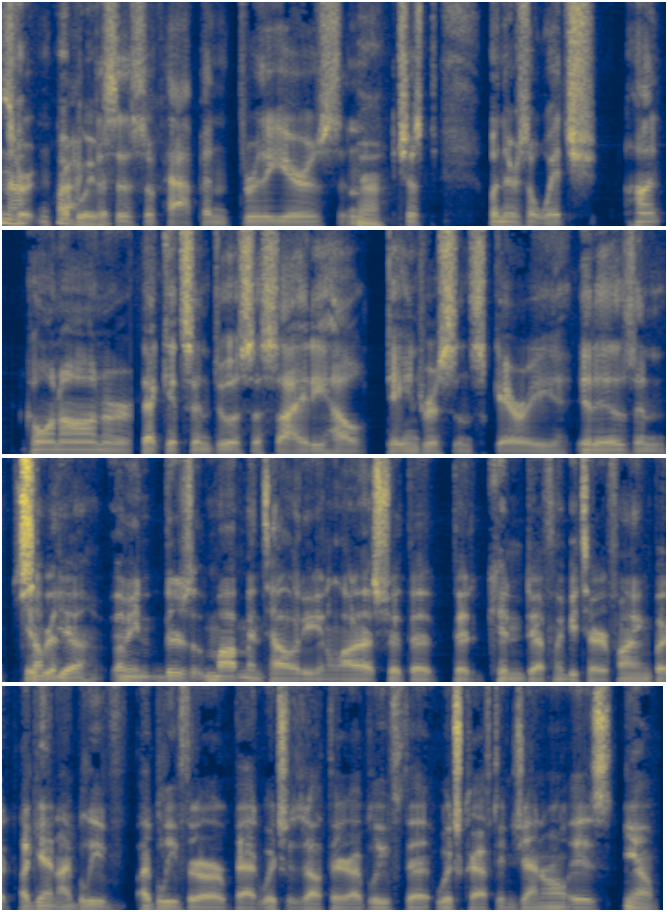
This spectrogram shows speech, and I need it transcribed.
No, certain I believe it. practices have happened through the years, and Yeah. just when there's a witch hunt going on, or that gets into a society, how dangerous and scary it is, and Some, re- yeah, I mean, there's a mob mentality and a lot of that shit that that can definitely be terrifying. But again, I believe I believe there are bad witches out there. I believe that witchcraft in general is, you know,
